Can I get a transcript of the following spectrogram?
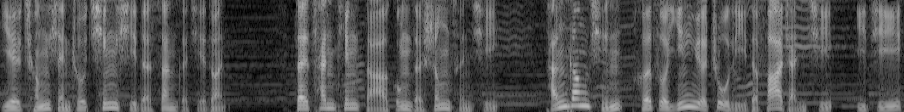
也呈现出清晰的三个阶段：在餐厅打工的生存期，弹钢琴和做音乐助理的发展期，以及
